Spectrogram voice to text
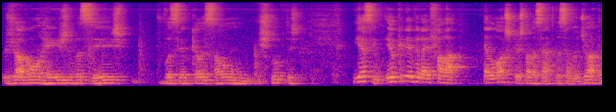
jogam rage em vocês, você porque elas são estúpidas. E assim, eu queria virar e falar, é lógico que eu estava certo, você é um idiota?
